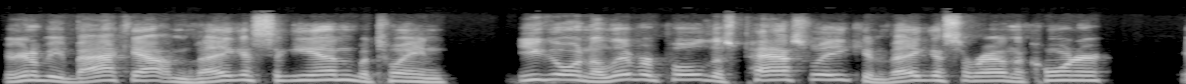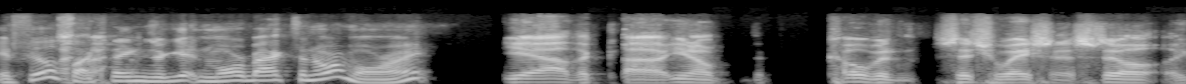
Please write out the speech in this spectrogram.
you're going to be back out in Vegas again. Between you going to Liverpool this past week and Vegas around the corner, it feels like things are getting more back to normal, right? Yeah, the uh, you know the COVID situation is still uh,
